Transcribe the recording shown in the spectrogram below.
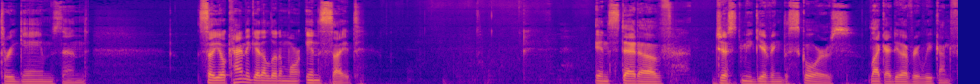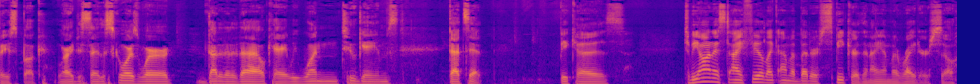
three games, and so you'll kind of get a little more insight instead of just me giving the scores like I do every week on Facebook, where I just say the scores were da da da da. Okay, we won two games. That's it. Because, to be honest, I feel like I'm a better speaker than I am a writer. So,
